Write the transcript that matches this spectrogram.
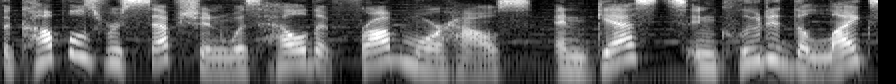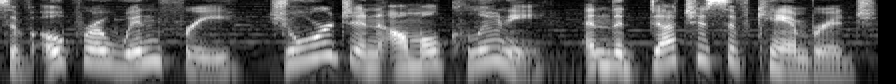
The couple's reception was held at Frogmore House, and guests included the likes of Oprah Winfrey, George and Amal Clooney, and the Duchess of Cambridge.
